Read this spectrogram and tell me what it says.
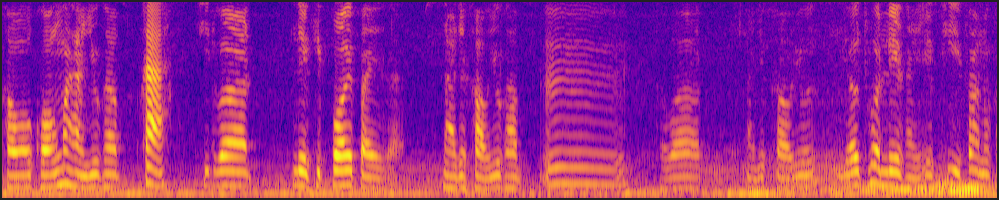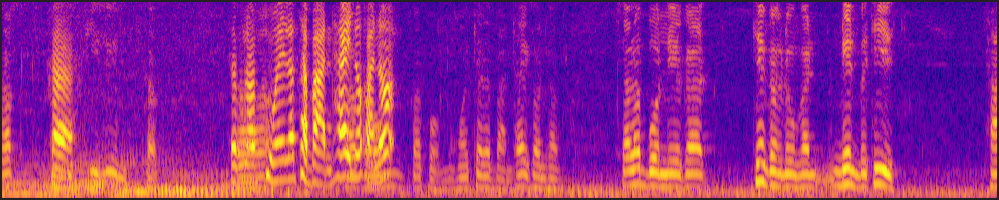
เขาเอาของมาให้อยู่ครับ ค่ะ คิดว่าเลขที่ปล่อยไปก็น่าจะเข้าอยู่ครับ อืม แต่ว่าน่าจะเข้าอยู่เดี๋ยวทวนเลขให้เอฟที่ฟังเนาะครับค่ะ ที่ลื่นครับสำหรับหวยรัฐบาลไทยเนาะค่ะเนาะ ครับผมหัวใจรัฐบาลไทยก่อนครับสารบบนเนี่ยก็เส้นกลางดงกันเน้นไปที่หา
